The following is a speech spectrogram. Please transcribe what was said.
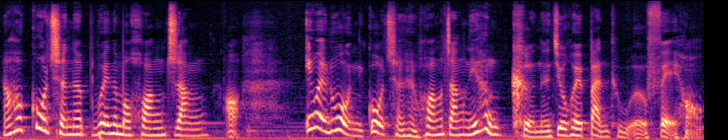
然后过程呢，不会那么慌张哦，因为如果你过程很慌张，你很可能就会半途而废哈、哦。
